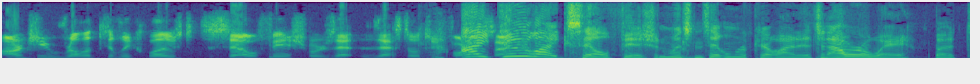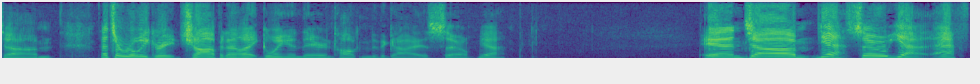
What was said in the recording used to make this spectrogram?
aren't you relatively close to Ssalefish, or is that is that still too far? I south? do like Ssalefish in Winston Salem, North Carolina. It's an hour away, but um, that's a really great shop, and I like going in there and talking to the guys. So yeah, and um, yeah, so yeah, af-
